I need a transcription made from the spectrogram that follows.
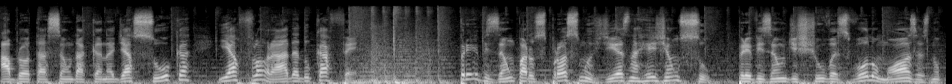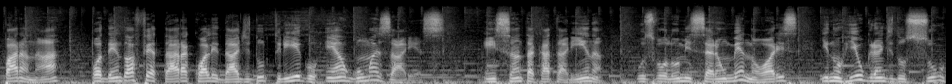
a brotação da cana-de-açúcar e a florada do café. Previsão para os próximos dias na região sul. Previsão de chuvas volumosas no Paraná, podendo afetar a qualidade do trigo em algumas áreas. Em Santa Catarina, os volumes serão menores e no Rio Grande do Sul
